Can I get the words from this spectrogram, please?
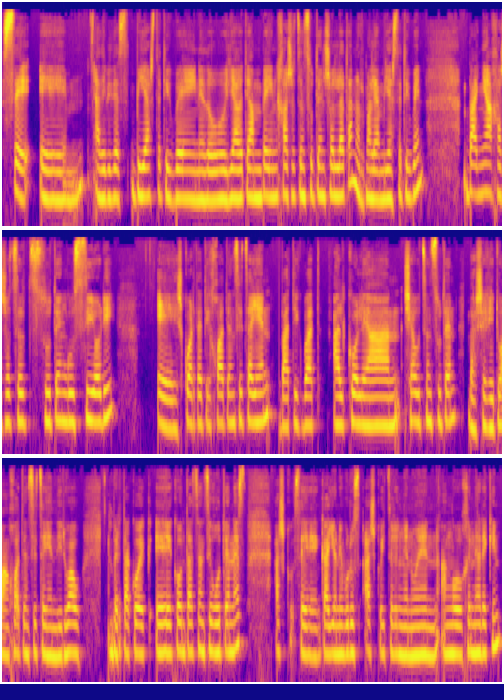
ze e, adibidez bi astetik behin edo hilabetean behin jasotzen zuten soldata, normalean bi astetik behin, baina jasotzen zuten guzti hori e, eskuartetik joaten zitzaien, batik bat alkolean xautzen zuten, ba, segituan joaten zitzaien diru hau. Bertakoek e, kontatzen ziguten ez, asko, ze gai honi buruz asko hitz egin genuen hango jendearekin,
